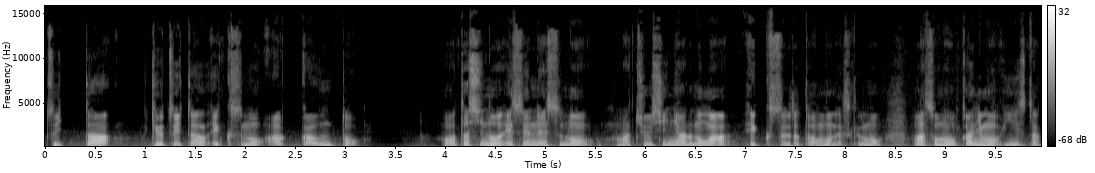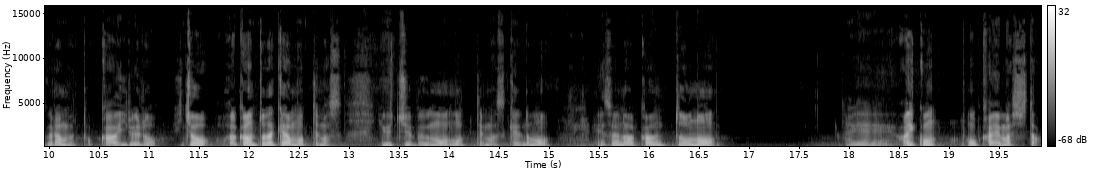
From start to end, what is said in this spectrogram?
ツイッター、旧ツイッターの X のアカウント、私の SNS の、まあ、中心にあるのが X だとは思うんですけども、まあ、その他にもインスタグラムとか、いろいろ、一応アカウントだけは持ってます。YouTube も持ってますけれども、えーそれのアカウントの、えーアイコンを変えました。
